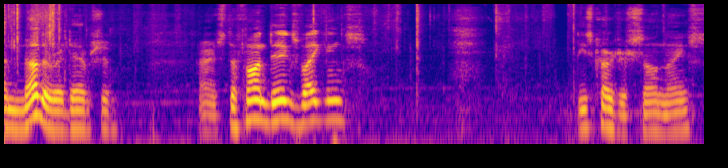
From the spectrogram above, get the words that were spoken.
Another redemption. All right, Stefon Diggs, Vikings. These cards are so nice.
